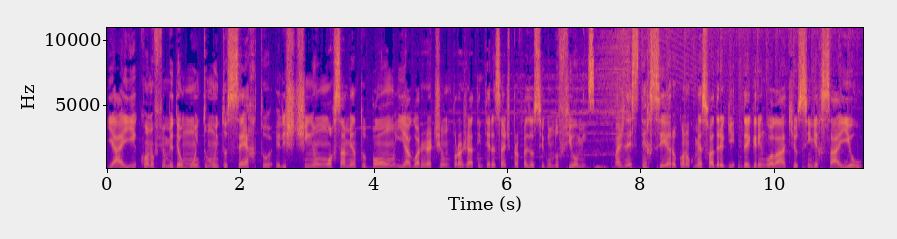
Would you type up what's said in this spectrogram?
E aí, quando o filme deu muito, muito certo, eles tinham um orçamento bom e agora já tinham um projeto interessante pra fazer o segundo filme. Sim. Mas nesse terceiro, quando começou a degri- degringolar que o Singer saiu,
